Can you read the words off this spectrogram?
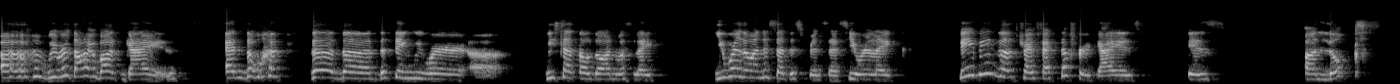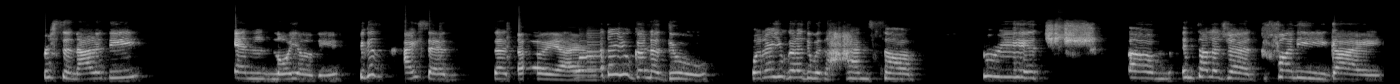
uh, we were talking about guys, and the one, the the the thing we were uh, we settled on was like, you were the one that said this, princess. You were like, maybe the trifecta for guys is uh, looks, personality, and loyalty. Because I said that Oh yeah. What are you gonna do? What are you gonna do with handsome, rich, um, intelligent, funny guy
